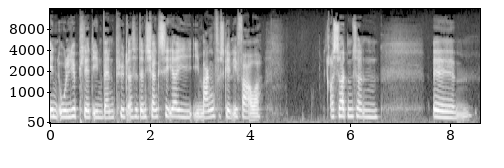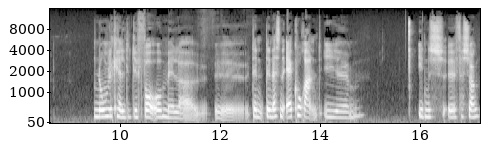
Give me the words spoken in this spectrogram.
en olieplet i en vandpyt. Altså den chancerer i, i mange forskellige farver. Og så er den sådan... Øh, nogen vil kalde det deform, eller øh, den, den er sådan akkurant i, øh, i dens øh, façon.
